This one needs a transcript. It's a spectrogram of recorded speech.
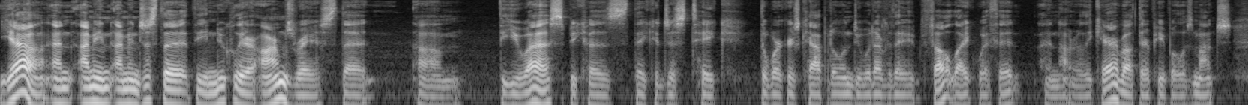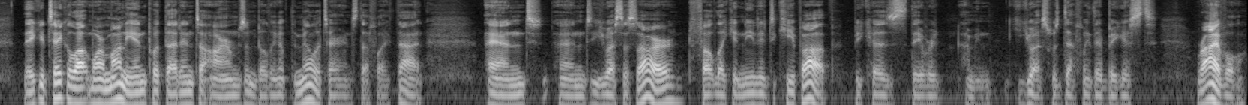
Yeah, and I mean, I mean, just the the nuclear arms race that um, the U.S. because they could just take the workers' capital and do whatever they felt like with it, and not really care about their people as much. They could take a lot more money and put that into arms and building up the military and stuff like that. And and USSR felt like it needed to keep up because they were. I mean, U.S. was definitely their biggest rival.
